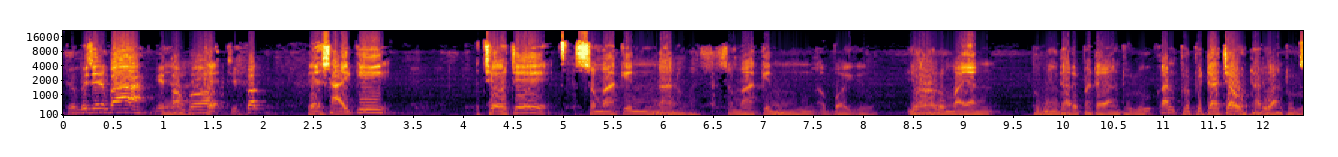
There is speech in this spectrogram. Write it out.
Yo wis ini, Mbah, nggih Ya, tombo kayak- jipek. ya saiki COC semakin anu Mas, semakin apa itu? Ya lumayan booming daripada yang dulu, kan berbeda jauh dari yang dulu.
